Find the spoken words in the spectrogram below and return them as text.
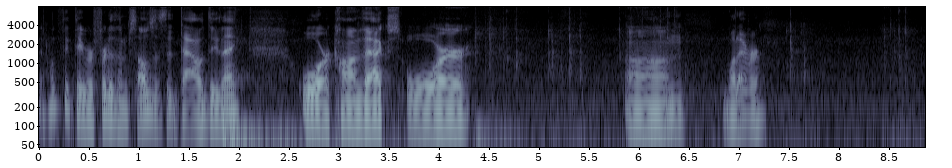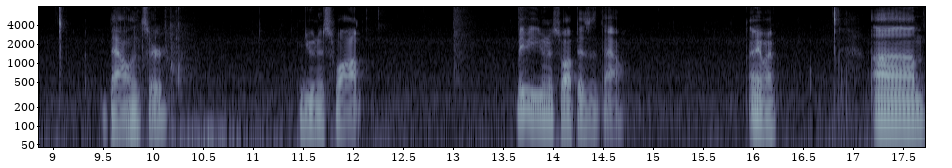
I don't think they refer to themselves as a DAO, do they? Or Convex or um whatever. Balancer. Uniswap. Maybe Uniswap is a DAO. Anyway. Um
